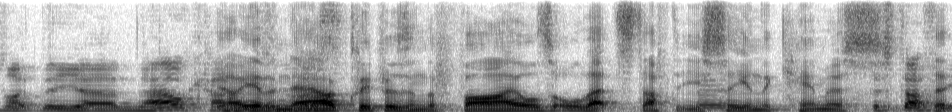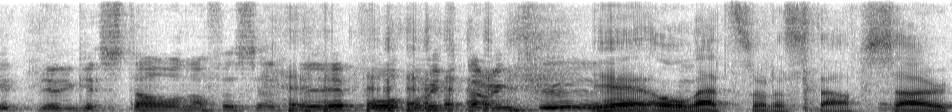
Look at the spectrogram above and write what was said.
like the uh, nail cutters. oh, yeah, the nail clippers and the files, all that stuff that you Yeah. see in the chemist. The stuff that- that, that gets stolen off us at the airport when we're going through. yeah, all that sort of stuff. So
